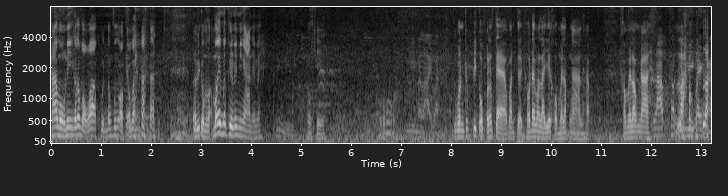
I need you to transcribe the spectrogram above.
ห้าโมงนี่เขาต้องบอกว่าคุณต้องเพิ่งออกจากบ้านแล้วพี่กบบอกไม่เมื่อคืนไม่มีงานใช่ไหมไม่มีโอเคโอ้ ทุกคนพี่กบเขาตั้งแต่วันเกิดเขาได้มาลายเยอะเขาไม่รับงานเลยครับเขาไม่รับงาน รับครับรับไม่มีใครหา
